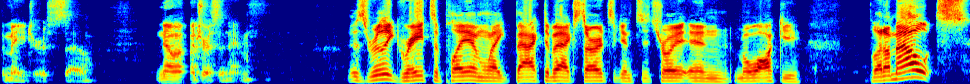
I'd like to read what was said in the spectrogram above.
the majors. So no interest in him. It's really great to play him like back to back starts against Detroit and Milwaukee. But I'm out.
